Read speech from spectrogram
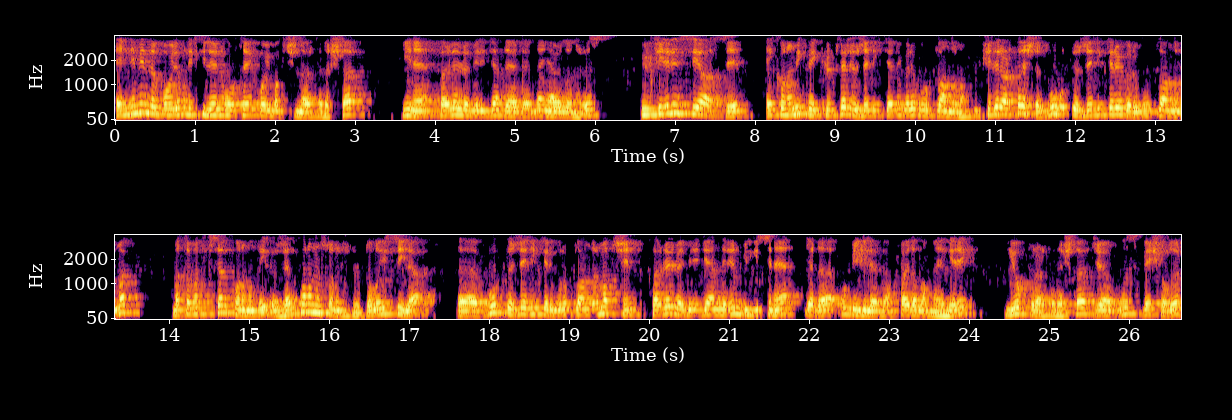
Enlemin ve boylamın etkilerini ortaya koymak için arkadaşlar yine paralel ve meridyen değerlerinden yararlanırız. Ülkelerin siyasi, ekonomik ve kültürel özelliklerine göre gruplandırmak. Ülkeleri arkadaşlar bu özelliklere göre gruplandırmak matematiksel konumun değil özel konumun sonucudur. Dolayısıyla e, bu özellikleri gruplandırmak için paralel ve meridyenlerin bilgisine ya da bu bilgilerden faydalanmaya gerek yoktur arkadaşlar. Cevabımız 5 olur.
